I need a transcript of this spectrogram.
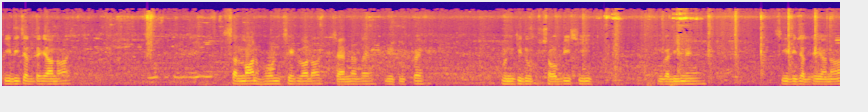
सीधी चलते जाना है सलमान होल सेल वाला चैनल है यूट्यूब पे। उनकी दो शॉप भी सी गली में है। सीधे चलते जाना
